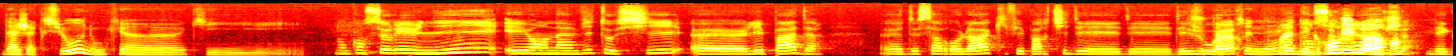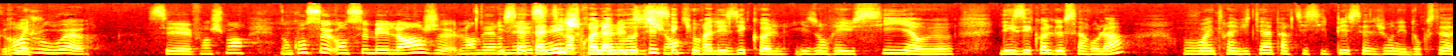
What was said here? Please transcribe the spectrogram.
D'Ajaccio, donc qui. Donc on se réunit et on invite aussi l'EHPAD de Sarola qui fait partie des, des, joueurs. des, grands joueurs, hein. des grands joueurs. C'est franchement. Donc on se, on se mélange. L'an dernier. Et cette année, je crois la nouveauté, c'est qu'il y aura les écoles. Ils ont réussi, les écoles de Sarola vont être invités à participer cette journée. Donc, ça,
